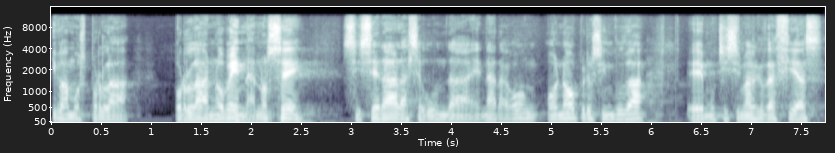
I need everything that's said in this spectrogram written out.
y vamos por la, por la novena. No sé si será la segunda en Aragón o no, pero sin duda eh, muchísimas gracias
